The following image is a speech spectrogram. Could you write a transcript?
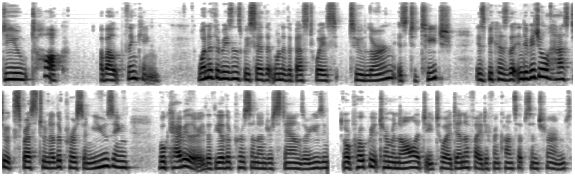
Do you talk about thinking? One of the reasons we say that one of the best ways to learn is to teach is because the individual has to express to another person using vocabulary that the other person understands or using or appropriate terminology to identify different concepts and terms.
